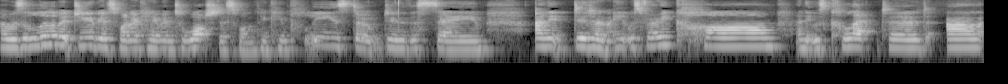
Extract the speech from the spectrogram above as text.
I was a little bit dubious when I came in to watch this one thinking please don't do the same and it didn't. It was very calm and it was collected and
